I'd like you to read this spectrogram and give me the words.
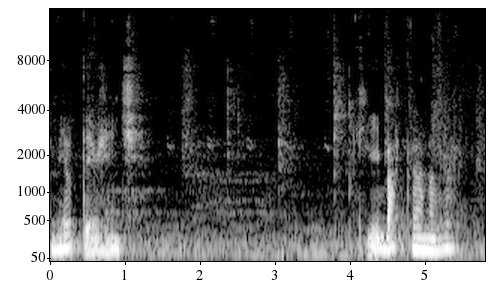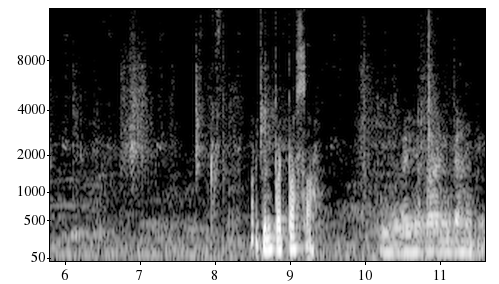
Meu Deus, gente. Que bacana, viu? Aqui não pode passar. Aí já tá interno aqui.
